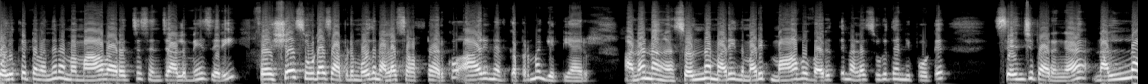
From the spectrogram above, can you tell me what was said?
கொழுக்கட்டை வந்து நம்ம மாவு அரைச்சு செஞ்சாலுமே சரி ஃப்ரெஷ்ஷா சூடா சாப்பிடும்போது நல்லா சாஃப்டா இருக்கும். ஆறினதுக்கு அப்புறமா கெட்டியாயிரும். ஆனா நாங்க சொன்ன மாதிரி இந்த மாதிரி மாவு வறுத்து நல்லா சுடு தண்ணி போட்டு செஞ்சு பாருங்க. நல்லா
